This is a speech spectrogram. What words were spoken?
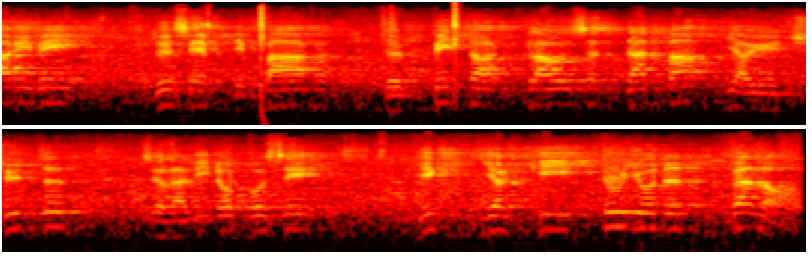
d'arrivée, deuxième départ de Peter Clausen, Danemark, qui a eu une chute. Sur la ligne opposée, Jyrki Tujunen, Finlande.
